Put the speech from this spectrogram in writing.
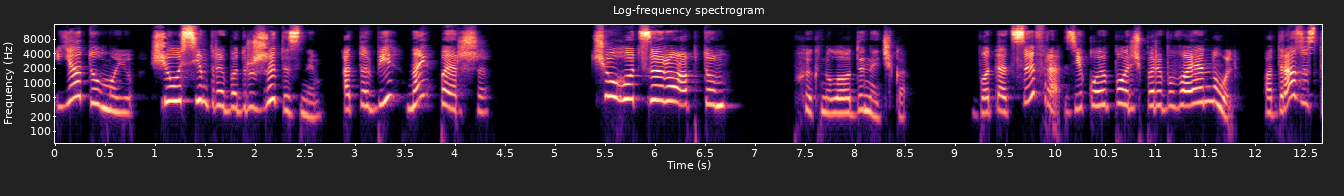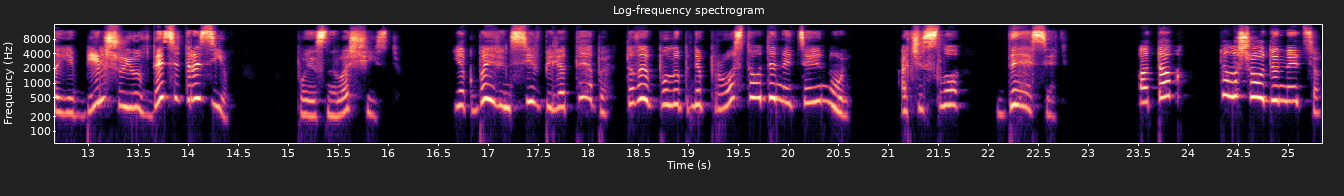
Я думаю, що усім треба дружити з ним, а тобі найперше. Чого це раптом? хикнула одиничка. Бо та цифра, з якою поруч перебуває нуль, одразу стає більшою в десять разів, пояснила шість. Якби він сів біля тебе, то ви були б не просто одиниця і нуль, а число десять. А так, ти лише одиниця,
